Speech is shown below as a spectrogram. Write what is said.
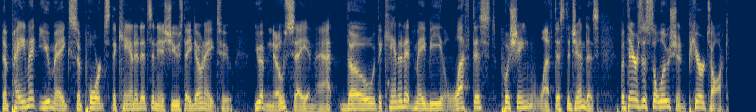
The payment you make supports the candidates and issues they donate to. You have no say in that, though the candidate may be leftist, pushing leftist agendas. But there's a solution. Pure Talk.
